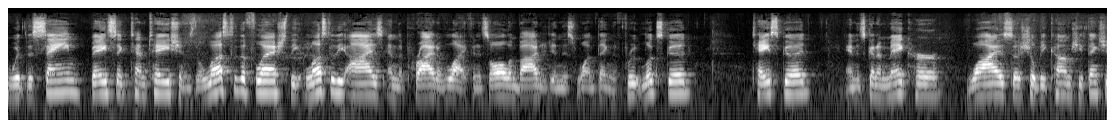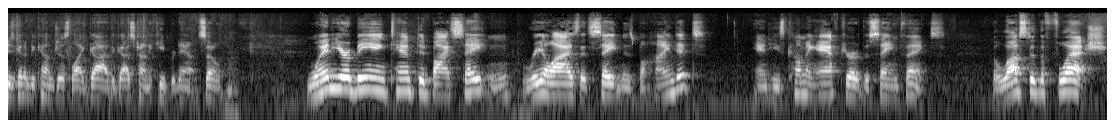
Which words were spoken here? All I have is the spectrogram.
with the same basic temptations the lust of the flesh, the lust of the eyes, and the pride of life. And it's all embodied in this one thing. The fruit looks good, tastes good, and it's going to make her wise, so she'll become, she thinks she's going to become just like God. The God's trying to keep her down. So when you're being tempted by Satan, realize that Satan is behind it and he's coming after the same things. The lust of the flesh.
